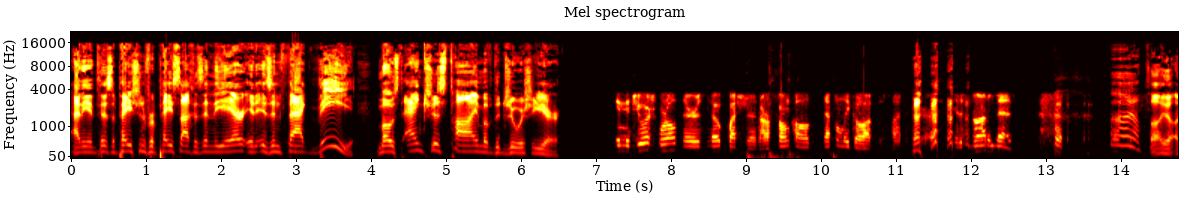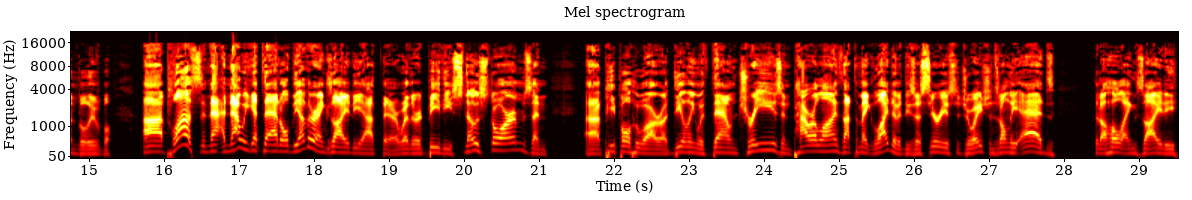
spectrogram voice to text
and the anticipation for Pesach is in the air, it is in fact the most anxious time of the Jewish year. In the Jewish world, there is no question. Our phone calls definitely go up this time of year. it is not a myth. I'll tell you, unbelievable. Uh, plus, and, and now we get to add all the other anxiety out there, whether it be the snowstorms and uh, people who are uh, dealing with downed trees and power lines. Not to make light of it, these are serious situations. It only adds to the whole anxiety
